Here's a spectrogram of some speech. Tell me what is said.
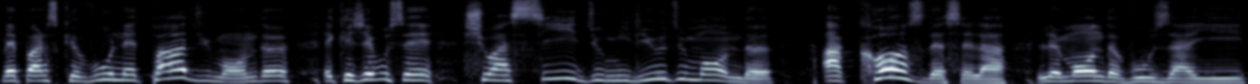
mais parce que vous n'êtes pas du monde et que je vous ai choisi du milieu du monde, à cause de cela, le monde vous haït.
